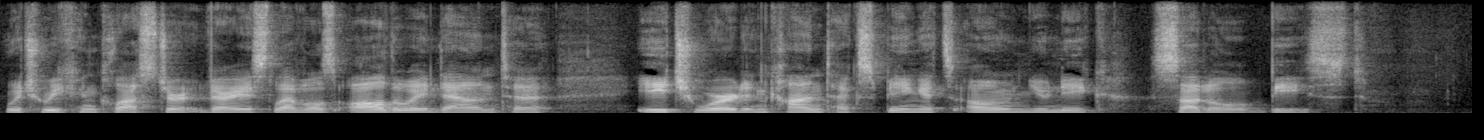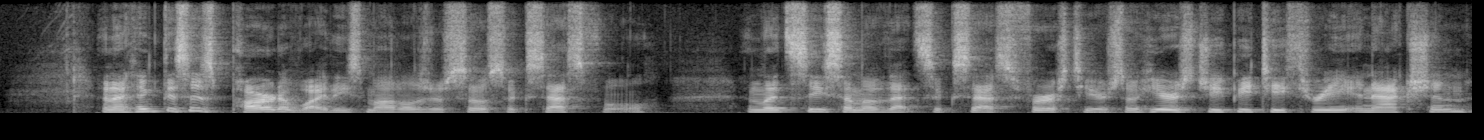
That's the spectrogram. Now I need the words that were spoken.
which we can cluster at various levels, all the way down to each word in context being its own unique, subtle beast. And I think this is part of why these models are so successful. And let's see some of that success first here. So here's GPT-3 in action.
